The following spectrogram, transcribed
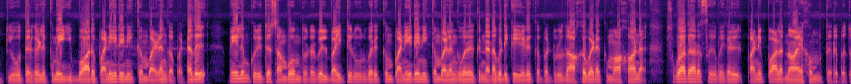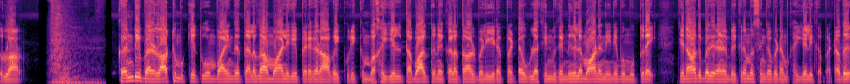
உத்தியோகத்தர்களுக்குமே இவ்வாறு பணியிடை நீக்கம் வழங்கப்பட்டது. மேலும் குறித்த சம்பவம் தொடர்பில் வைத்தியர் ஒருவருக்கும் பணியிடை நீக்கம் வழங்குவதற்கு நடவடிக்கை எடுக்கப்பட்டுள்ளதாக வடக்கு மாகாண சுகாதார சேவைகள் பணிப்பாளர் நாயகம் தெரிவித்துள்ளார். கண்டி வரலாற்று முக்கியத்துவம் வாய்ந்த தலதா மாளிகை பிரகராவை குறிக்கும் வகையில் தபால் திணைக்களத்தால் வெளியிடப்பட்ட உலகின் மிக நீளமான நினைவு முத்திரை ஜனாதிபதி ரணில் விக்ரமசிங்கவிடம் கையளிக்கப்பட்டது.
